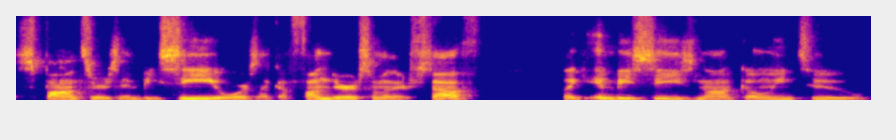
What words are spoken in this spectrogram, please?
sponsors NBC or is like a funder of some of their stuff. Like NBC is not going to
